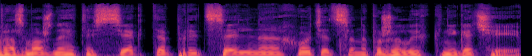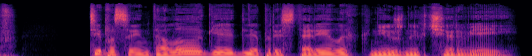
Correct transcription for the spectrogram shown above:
Возможно, эта секта прицельно охотится на пожилых книгачеев, типа саентология для престарелых книжных червей.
